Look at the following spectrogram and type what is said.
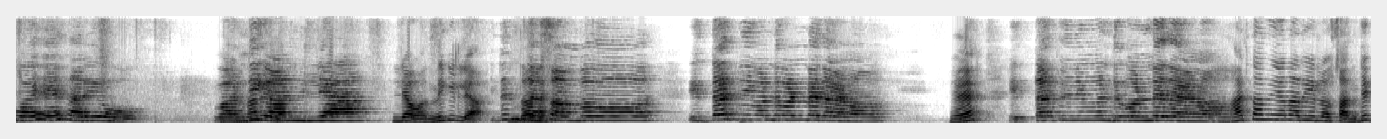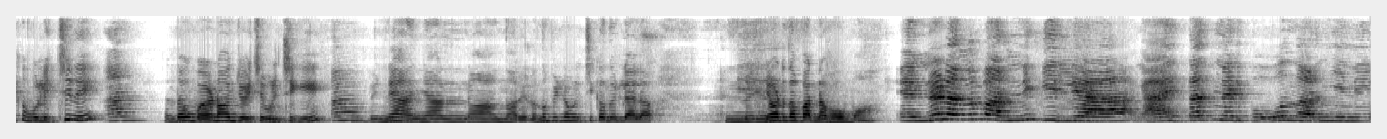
പോയേന്നറിയോ വണ്ടി കാണില്ല ഇല്ല വന്നിക്കില്ല. ഇതെന്താ സംഭവം? ഇത്തത്തിനും കൊണ്ട് കൊണ്ടതാണോ? ഏ? ഇത്തത്തിനും കൊണ്ട് കൊണ്ടതാണോ? ആർക്കാന്ന് ഞാൻ അറിയല്ലോ സന്ധ്യക്ക് വിളിച്ചിന്. എന്തോ വേണോ എന്ന് ചോദിച്ചു വിളിച്ചിക്ക്. പിന്നെ ഞാൻ ഒന്നും അറിയില്ല. ഒന്നും പിന്നെ വിളിച്ചിക്കൊന്നും ഇല്ലല്ലോ ഇന്ന് ഇങ്ങോട്ടൊന്നും പറഞ്ഞ പോകുമോ എന്നോടൊന്നും പറഞ്ഞിട്ടില്ല. ഞാൻ ഇത്തത്തിനടി പോവെന്ന് അറിഞ്ഞിനി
